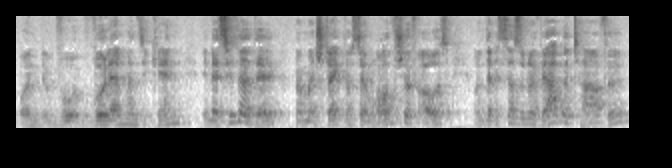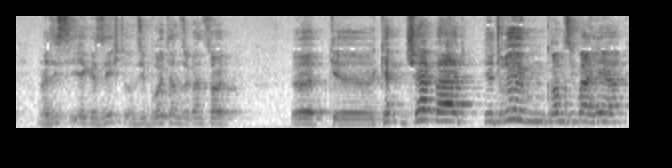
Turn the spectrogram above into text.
Und wo, wo lernt man sie kennen? In der Citadel, weil man steigt aus seinem Raumschiff aus und dann ist da so eine Werbetafel und dann siehst du ihr Gesicht und sie brüllt dann so ganz laut, äh, K- Captain Shepard, hier drüben, kommen Sie mal her.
